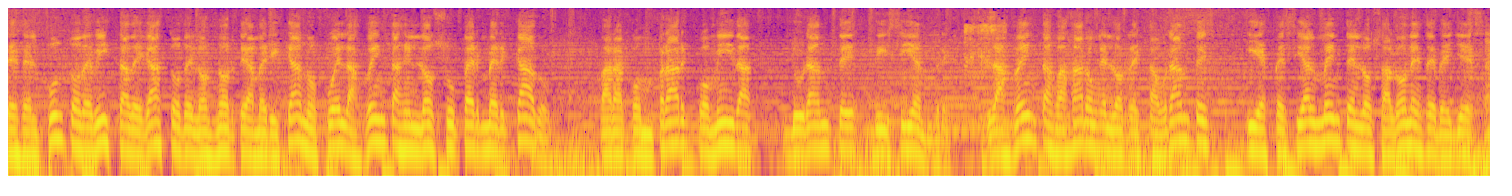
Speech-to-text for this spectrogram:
desde el punto de vista de gasto de los norteamericanos fue las ventas en los supermercados para comprar comida durante diciembre. Las ventas bajaron en los restaurantes y especialmente en los salones de belleza.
